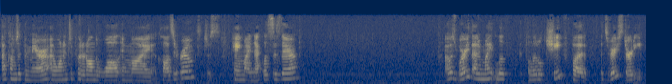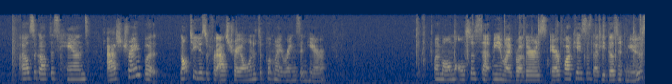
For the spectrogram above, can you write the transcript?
that comes with the mirror. I wanted to put it on the wall in my closet room. Just hang my necklaces there. I was worried that it might look a little cheap, but it's very sturdy. I also got this hand ashtray, but not to use it for ashtray. I wanted to put my rings in here. My mom also sent me my brother's AirPod cases that he doesn't use.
